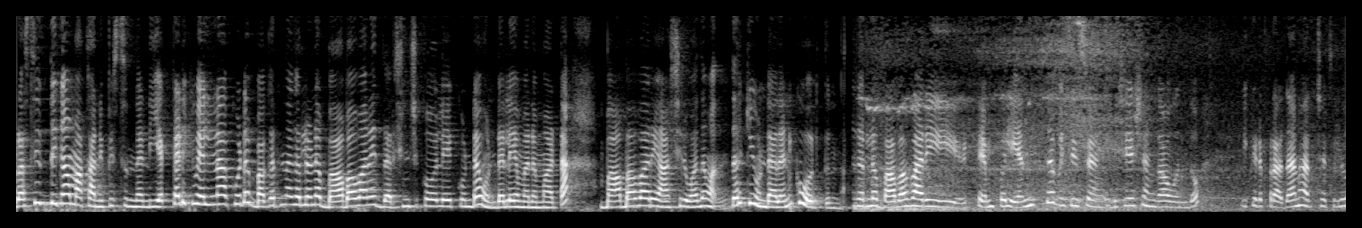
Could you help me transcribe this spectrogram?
ప్రసిద్ధిగా మాకు అనిపిస్తుందండి. ఎక్కడికి వెళ్ళినా కూడా భగత్ నగర్లోనే బాబావారిని దర్శించుకోలేకుండా ఉండలేమన్నమాట. బాబావారి ఆశీర్వాదం అందరికీ ఉండాలని కోరుతున్నాను నగర్లో బాబావారి టెంపుల్ ఎంత విశేష విశేషంగా ఉందో ఇక్కడ ప్రధాన అర్చకులు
